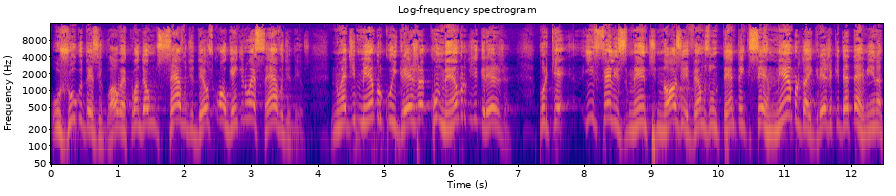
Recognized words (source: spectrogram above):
O julgo desigual é quando é um servo de Deus com alguém que não é servo de Deus. Não é de membro com igreja com membro de igreja. Porque, infelizmente, nós vivemos um tempo em que ser membro da igreja que determina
